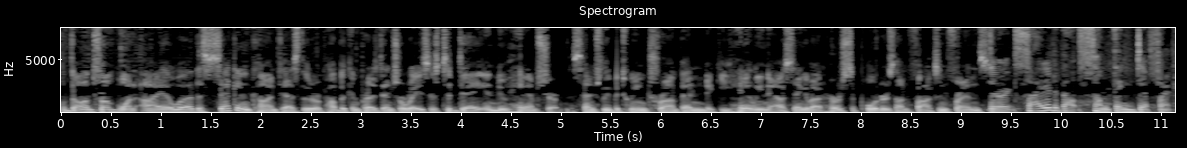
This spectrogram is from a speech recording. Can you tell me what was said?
Well, Donald Trump won Iowa. The second contest of the Republican presidential race is today in New Hampshire, essentially between Trump and Nikki Haley now saying about her supporters on Fox and Friends. They're excited about something different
